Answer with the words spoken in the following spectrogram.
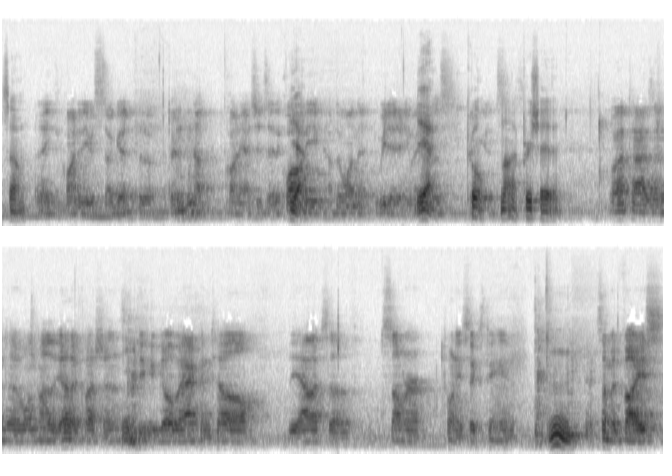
so I think the quantity was so good for the, Mhm. not quantity, I should say, the quality of the one that we did anyway. yeah, was cool. No, I appreciate it. Well, that ties into one of the other questions. If you could go back and tell the Alex of summer 2016 Mm. some advice,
